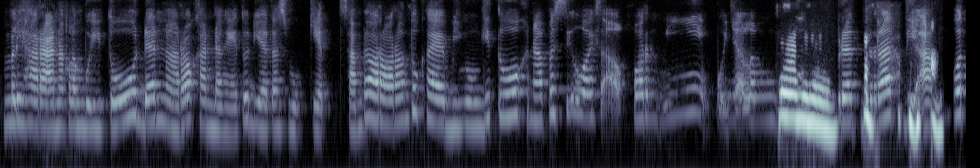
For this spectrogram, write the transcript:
melihara anak lembu itu dan naruh kandangnya itu di atas bukit. Sampai orang-orang tuh kayak bingung gitu, kenapa sih Uwais Al-Qarni punya lembu Hmm. berat-berat diangkut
